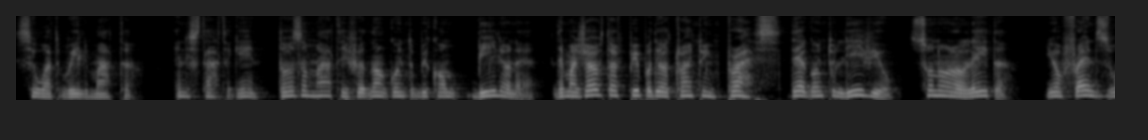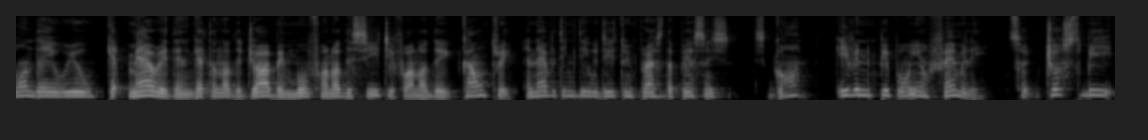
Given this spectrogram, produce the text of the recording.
see what really matter, and start again. Doesn't matter if you're not going to become billionaire. The majority of people they are trying to impress, they are going to leave you sooner or later. Your friends one day will get married and get another job and move for another city, for another country, and everything they did to impress the person is, is gone. Even people in your family. So just be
